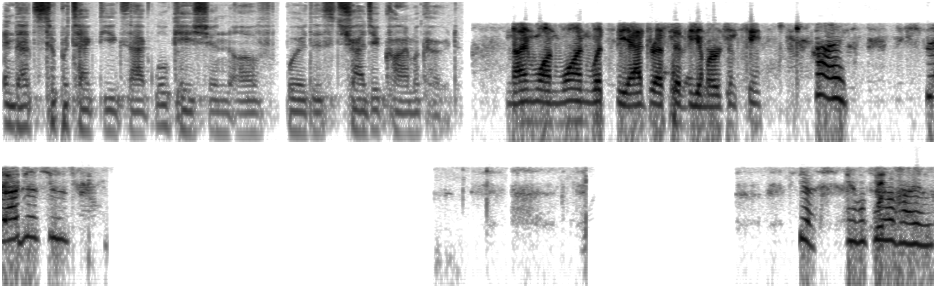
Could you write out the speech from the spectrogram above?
And that's to protect the exact location of where this tragic crime occurred. 911, what's the address of the emergency? Hi. The address is Yes, Hamilton, What- Ohio.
